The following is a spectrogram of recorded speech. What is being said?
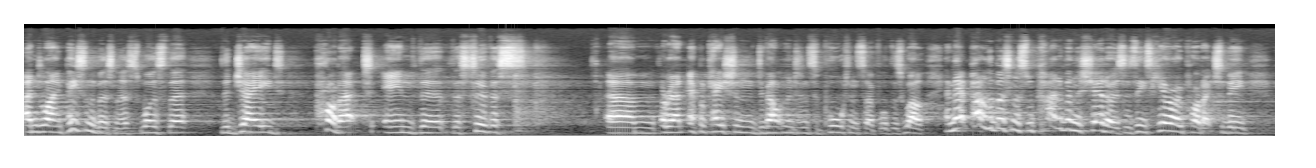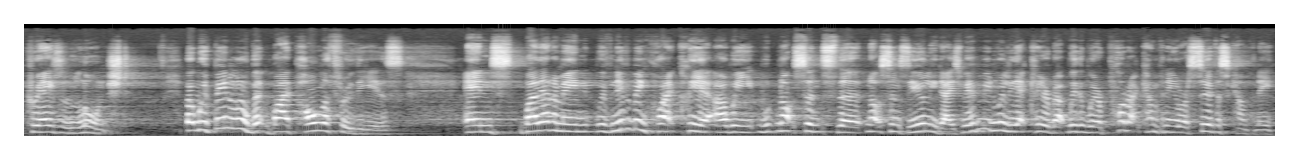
underlying piece of the business was the, the Jade product and the, the service um, around application development and support and so forth as well. And that part of the business was kind of in the shadows as these hero products are being created and launched. But we've been a little bit bipolar through the years. And by that I mean we've never been quite clear, are we, not since, the, not since the early days, we haven't been really that clear about whether we're a product company or a service company.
